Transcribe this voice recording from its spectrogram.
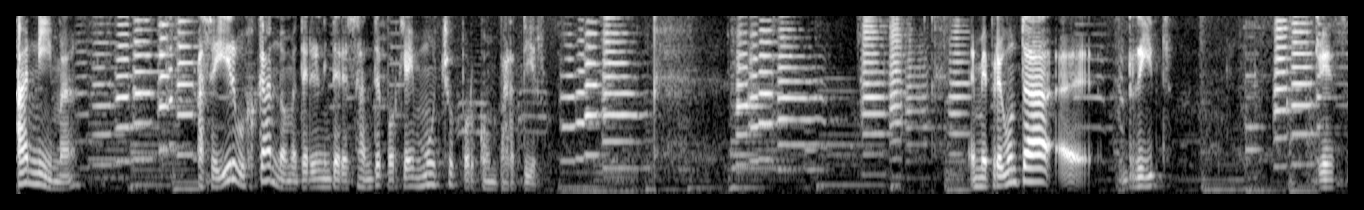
anima a seguir buscando material interesante porque hay mucho por compartir. Eh, me pregunta eh, que es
